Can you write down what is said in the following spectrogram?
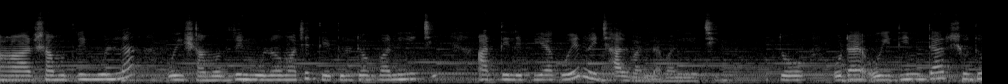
আর সামুদ্রিক মূল্যা, ওই সামুদ্রিক মূল্য মাছের তেঁতুল টক বানিয়েছি আর তেলেপিয়া কইয়ের ওই ঝাল বান্না বানিয়েছি। তো ওটা ওই দিনটার শুধু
